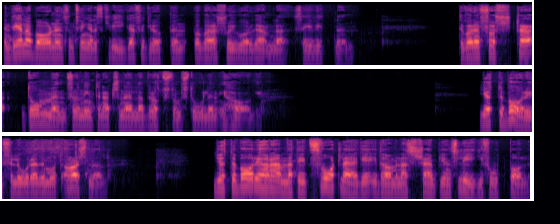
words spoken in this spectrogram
En del av barnen som tvingades kriga för gruppen var bara sju år gamla, säger vittnen. Det var den första domen från internationella brottsdomstolen i Haag. Göteborg förlorade mot Arsenal. Göteborg har hamnat i ett svårt läge i damernas Champions League i fotboll.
